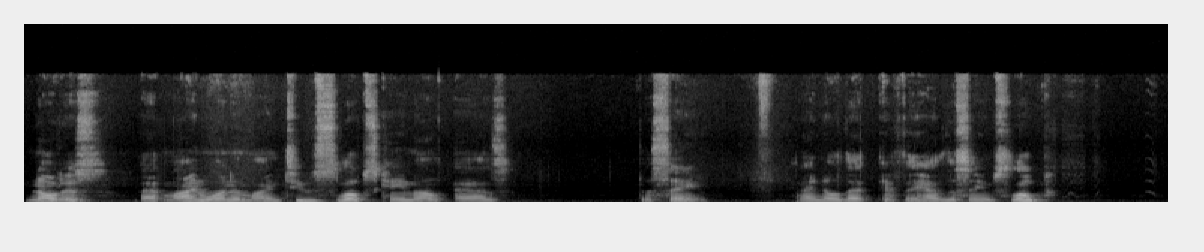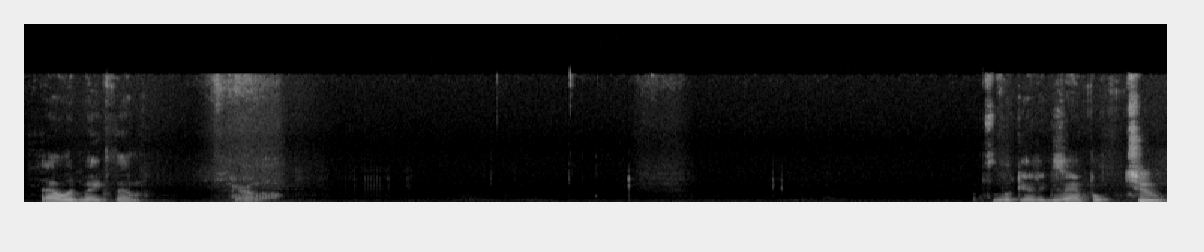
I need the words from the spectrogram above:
Notice that line 1 and line 2 slopes came out as the same. And I know that if they have the same slope, that would make them parallel. Let's look at example 2.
